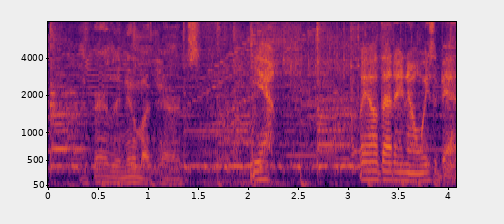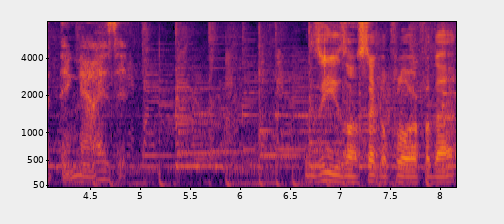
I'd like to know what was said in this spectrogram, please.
I barely knew my parents. Yeah. Well, that ain't always a bad thing now, is it? Zee is on second floor, I forgot.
